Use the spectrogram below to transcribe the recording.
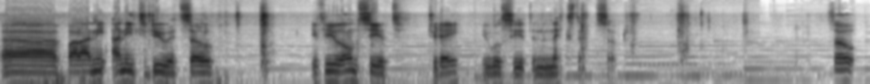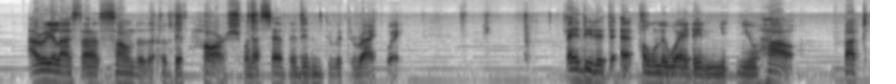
uh, but I need I need to do it. So if you don't see it today, you will see it in the next episode. So I realized I sounded a bit harsh when I said they didn't do it the right way. They did it the only way they knew how, but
